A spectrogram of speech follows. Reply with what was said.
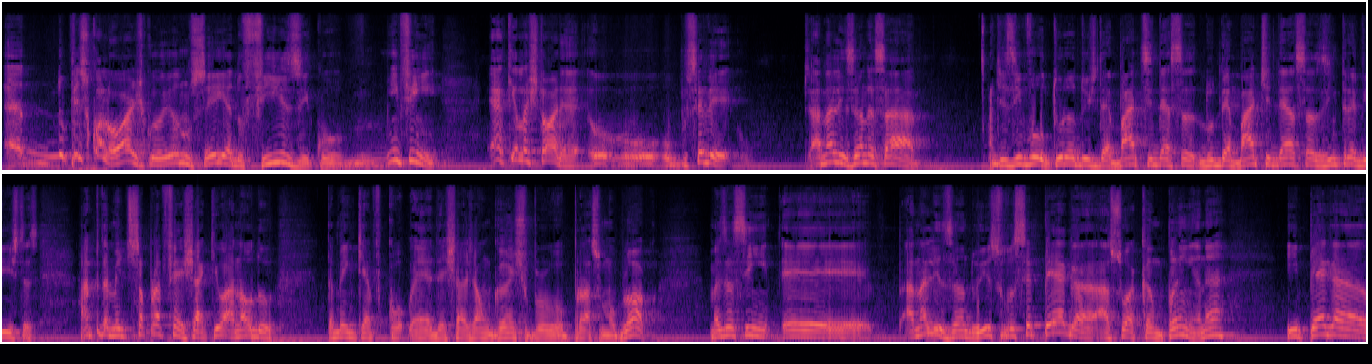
é do psicológico, eu não sei, é do físico, enfim, é aquela história. O, o, você vê, analisando essa desenvoltura dos debates e dessa, do debate dessas entrevistas. Rapidamente, só para fechar aqui, o Arnaldo também quer é, deixar já um gancho para o próximo bloco, mas assim, é, analisando isso, você pega a sua campanha, né? e pega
